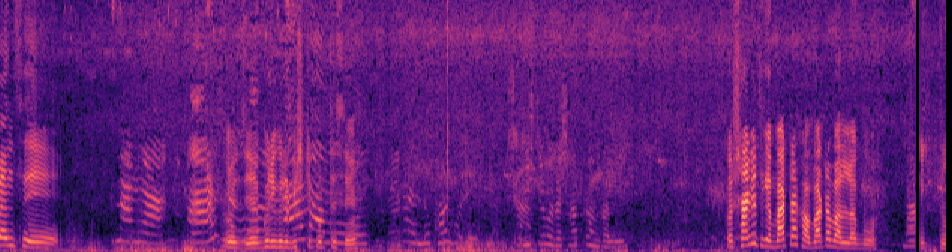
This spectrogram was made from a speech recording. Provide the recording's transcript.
বানছে। ওই যে গুড়ি গুড়ি বৃষ্টি পড়তেছে। শাকের থেকে বাটা খাও, বাটা ভালো লাগবো। একটু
